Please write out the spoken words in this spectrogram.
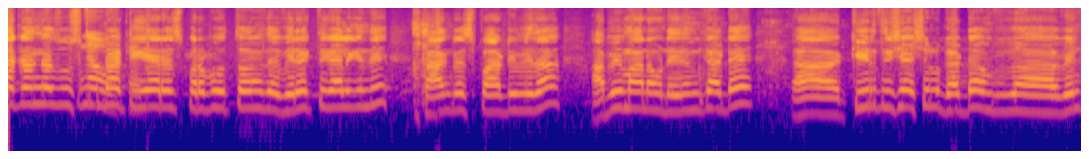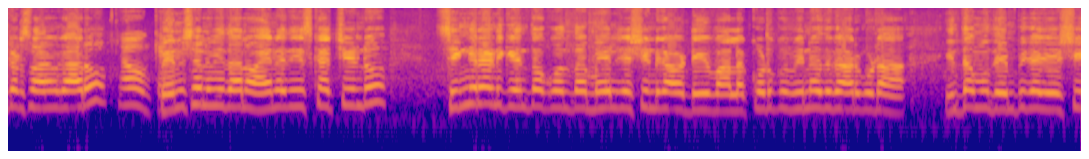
రకంగా చూసుకున్నా టీఆర్ఎస్ ప్రభుత్వం మీద విరక్తి కలిగింది. కాంగ్రెస్ పార్టీ మీద అభిమానం ఉండేది. ఎందుకంటే కీర్తిశేషులు గడ్డ వెంకట స్వామి గారు పెన్షన్ విధానం ఆయన తీసుకొచ్చిండు. సింగరేణికి ఎంతో కొంత మేలు చేసిండు కాబట్టి వాళ్ళ కొడుకు వినోద్ గారు కూడా ఇంతకుముందు ఎంపిక చేసి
